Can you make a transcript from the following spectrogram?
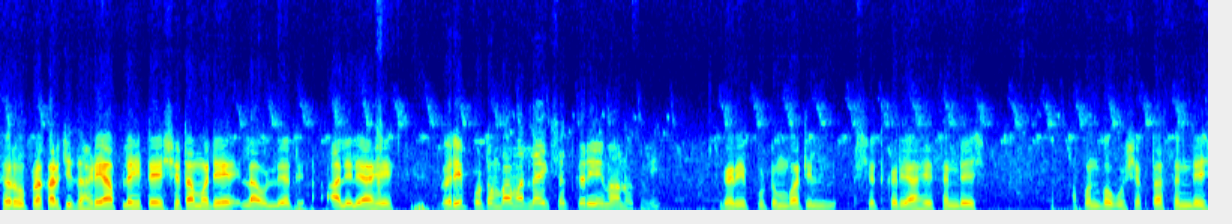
सर्व प्रकारची झाडे आपल्या इथे शेतामध्ये लावण्यात आलेले आहे. गरीब कुटुंबामधला एक शेतकरी आहे माणूस मी. गरीब कुटुंबातील शेतकरी आहे संदेश. आपण बघू शकता संदेश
